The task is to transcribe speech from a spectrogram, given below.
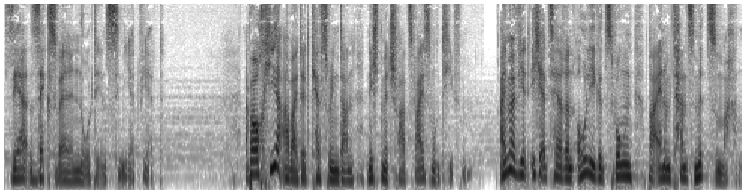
sehr sexuellen Note inszeniert wird. Aber auch hier arbeitet Catherine Dunn nicht mit Schwarz-Weiß-Motiven. Einmal wird Ich-Erzählerin Oli gezwungen, bei einem Tanz mitzumachen.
